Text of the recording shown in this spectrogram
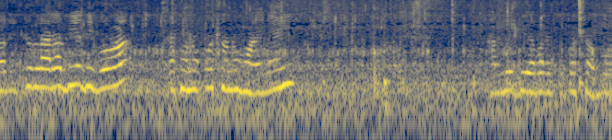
আর একটু লাড়া দিয়ে দিব এখনও কষানো হয় নাই। আলু দিয়ে আবার একটু কষাবো।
